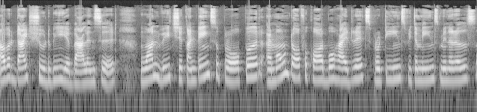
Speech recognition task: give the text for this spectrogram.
Our diet should be a balanced one which contains proper amount of carbohydrates proteins vitamins minerals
